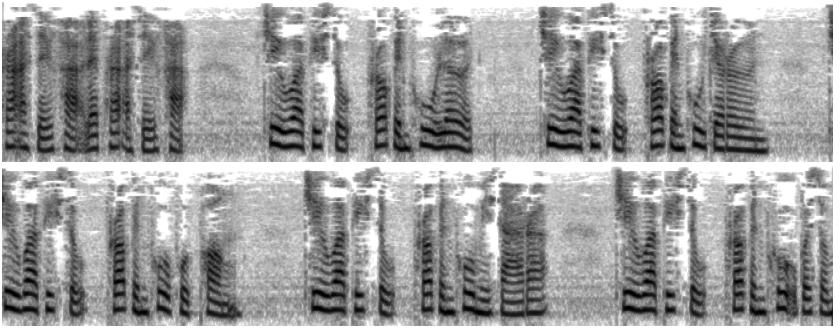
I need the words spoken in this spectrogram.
พระอเสขะและพระอเสขะ ชื่อว่าภิกษุ เพราะเป็นผู้เลิศ ชื่อว่าภิกษุ เพราะเป็นผู้เจริญ ชื่อว่าภิกษุ เพราะเป็นผู้ผุดผ่อง ชื่อว่าภิกษุ เพราะเป็นผู้มีสาระ ชื่อว่าภิกษุ เพราะเป็นผู้อุปสม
